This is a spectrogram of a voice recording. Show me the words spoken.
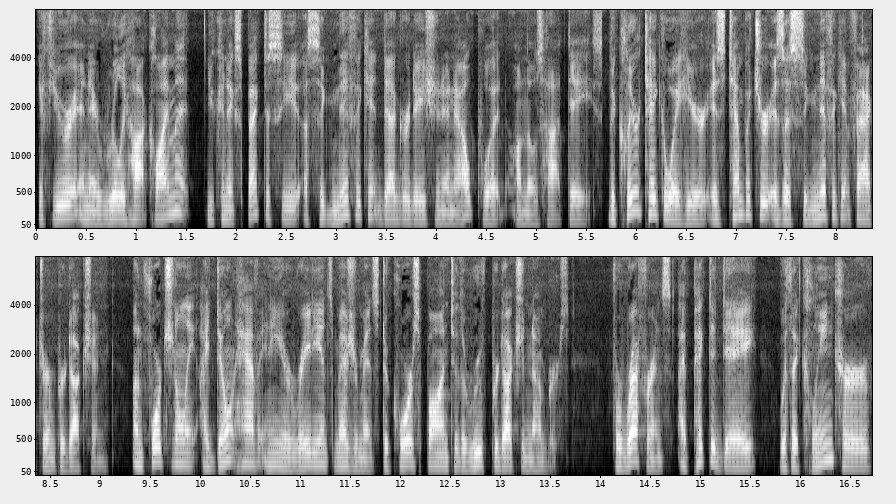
If you're in a really hot climate, you can expect to see a significant degradation in output on those hot days. The clear takeaway here is temperature is a significant factor in production. Unfortunately, I don't have any irradiance measurements to correspond to the roof production numbers. For reference, I picked a day with a clean curve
